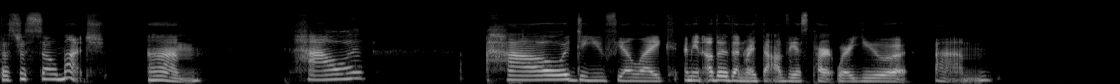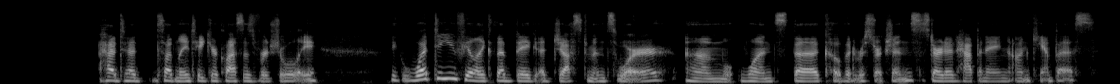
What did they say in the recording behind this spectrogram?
that's just so much. Um how how do you feel like i mean other than right the obvious part where you um had to suddenly take your classes virtually like what do you feel like the big adjustments were um, once the covid restrictions started happening on campus?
